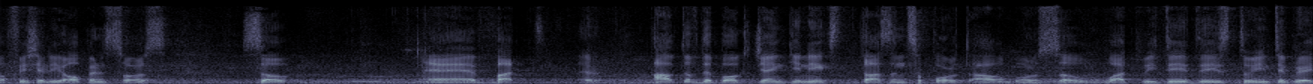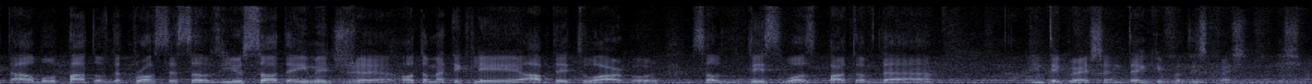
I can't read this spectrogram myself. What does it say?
officially open source. So, but out of the box, Jenkins doesn't support Harbor. So what we did is to integrate Harbor part of the process. So you saw the image uh, automatically update to Harbor. So this was part of the integration. Thank you for this question, Alicia.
